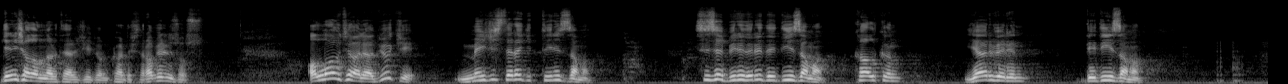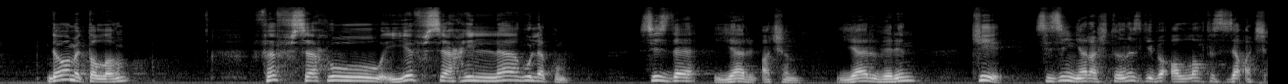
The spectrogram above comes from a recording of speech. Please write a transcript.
geniş alanları tercih ediyorum kardeşler. Haberiniz olsun. Allahü Teala diyor ki meclislere gittiğiniz zaman, size birileri dediği zaman, kalkın, yer verin dediği zaman, devam etti Allah'ım. Fefsehu yefsehillahu lekum. Siz de yer açın, yer verin ki sizin yer açtığınız gibi Allah da size aç,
